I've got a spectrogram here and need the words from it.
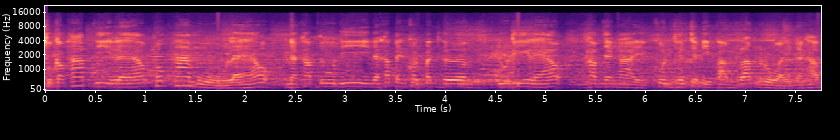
สุขภาพดีแล้วครบห้าหมู่แล้วนะครับดูดีนะครับเป็นคนบันเทิงดูดีแล้วทำยังไงคุณถึงจะมีความร่ำรวยนะครับ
